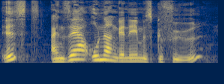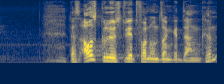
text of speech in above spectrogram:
ist ein sehr unangenehmes Gefühl, das ausgelöst wird von unseren Gedanken,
